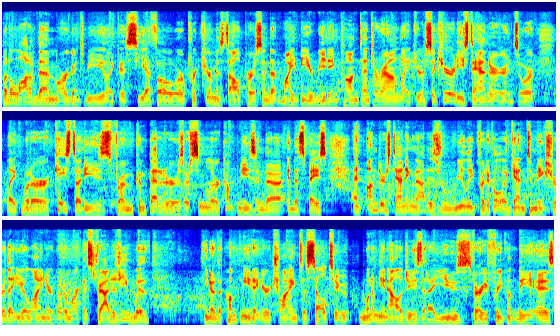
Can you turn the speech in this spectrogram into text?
but a lot of them are going to be like a CFO or procurement style person that might be reading content around like your security standards or like what are case studies from competitors or similar companies in the in the space. And understanding that is really critical again to make sure that you align your go-to-market strategy with you know the company that you're trying to sell to one of the analogies that i use very frequently is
